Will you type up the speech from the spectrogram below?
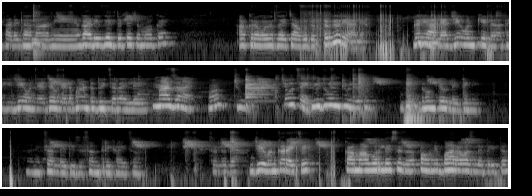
साडे दहाला आणि गाडी गेलते. त्याच्यामुळं काय? अकरा वाजायच्या अगोदर तर घरी आल्या. घरी आल्या जेवण केलं. आता ही जेवण जेवलेलं भांड धुयचं राहिलंय. माझं नाही. हं? चिव चिवच आहे? मी धुवून ठेवले होते. धुवून ठेवलंय तिने. आणि चाललंय तिचं संत्री खायचं. चलू द्या जेवण करायचंय. काम आवरलंय सगळं. पावणे बारा वाजलं तर इथं.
